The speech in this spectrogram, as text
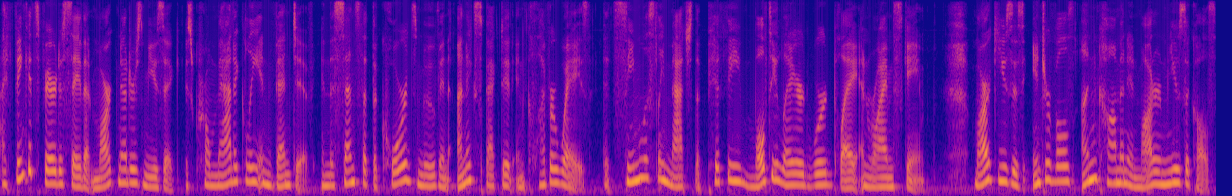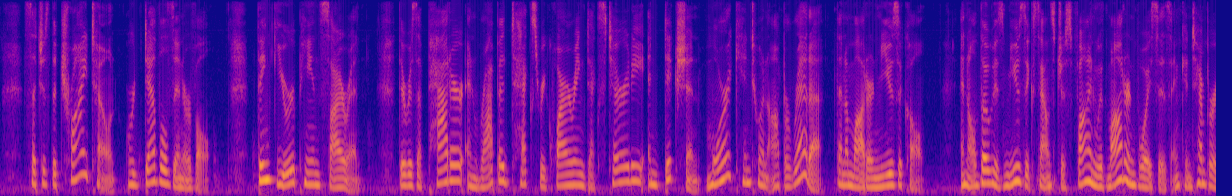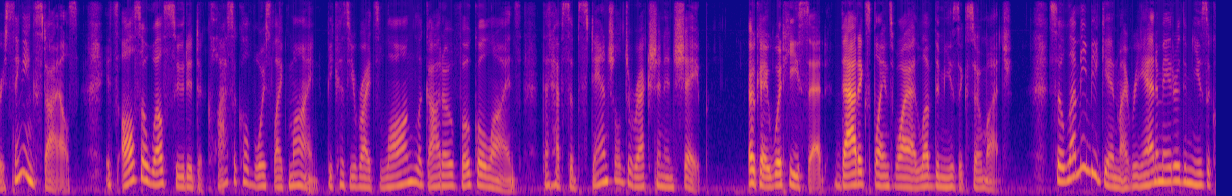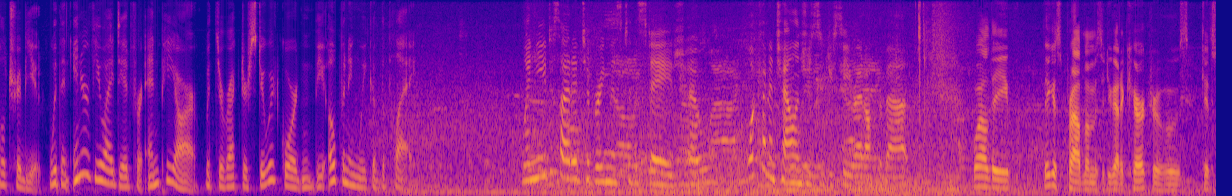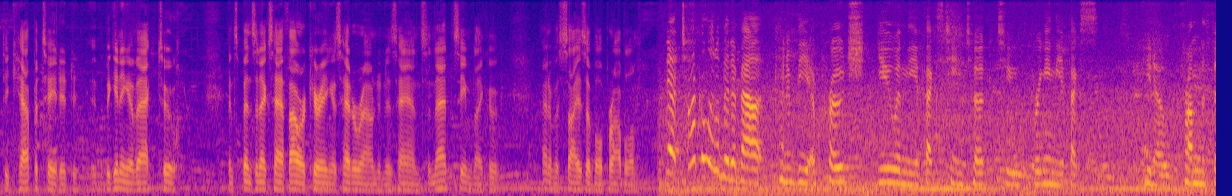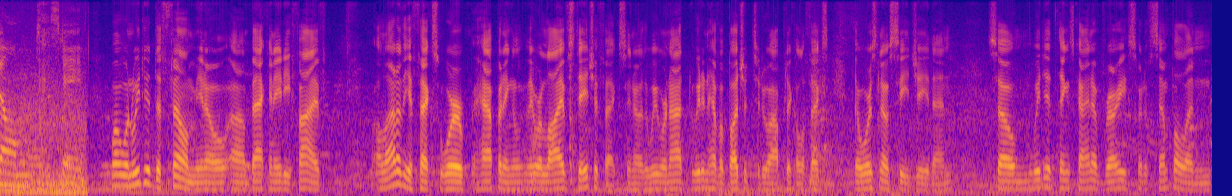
I think it's fair to say that Mark Nutter's music is chromatically inventive in the sense that the chords move in unexpected and clever ways that seamlessly match the pithy, multi layered wordplay and rhyme scheme. Mark uses intervals uncommon in modern musicals, such as the tritone or devil's interval. Think European siren. There is a patter and rapid text requiring dexterity and diction more akin to an operetta than a modern musical. And although his music sounds just fine with modern voices and contemporary singing styles, it's also well suited to classical voice like mine because he writes long legato vocal lines that have substantial direction and shape. Okay, what he said. That explains why I love the music so much. So let me begin my Reanimator the Musical tribute with an interview I did for NPR with director Stuart Gordon the opening week of the play. When you decided to bring this to the stage, uh, what kind of challenges did you see right off the bat? Well, the biggest problem is that you got a character who gets decapitated at the beginning of Act Two, and spends the next half hour carrying his head around in his hands, and that seemed like a kind of a sizable problem. Now, talk a little bit about kind of the approach you and the effects team took to bringing the effects, you know, from the film to the stage. Well, when we did the film, you know, uh, back in '85 a lot of the effects were happening. They were live stage effects. You know, we were not. We didn't have a budget to do optical effects. There was no CG then, so we did things kind of very sort of simple and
